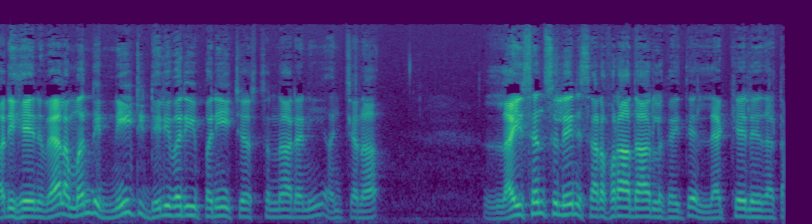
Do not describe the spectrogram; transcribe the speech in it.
పదిహేను వేల మంది నీటి డెలివరీ పని చేస్తున్నారని అంచనా. లైసెన్సు లేని సరఫరాదారులకైతే లెక్కే లేదట.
